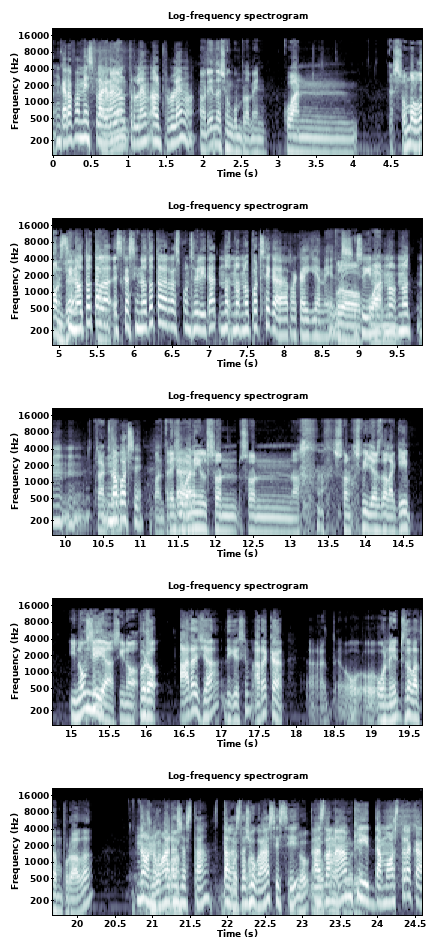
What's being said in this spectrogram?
encara fa més flagrant Hauríem- el, problema, el problema. Haurien de ser un complement. Quan... Que són molt bons, si eh? no tota la, Quan- és que si no tota la responsabilitat no, no, no pot ser que recaigui en ells Però o sigui, quan- no, no, no, Exacte. no pot ser Quan tres juvenils són, són, són els millors de l'equip. I no un Sí, dia, sinó... Però ara ja, diguéssim, ara que eh, o- on ets de la temporada No, no, ara ja està. Te l'has de jugar, sí, sí. Jo- jo Has d'anar amb qui et demostra que,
